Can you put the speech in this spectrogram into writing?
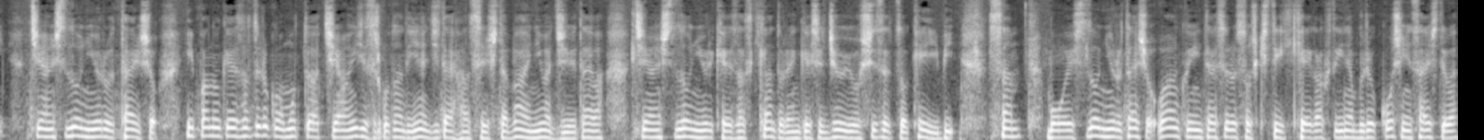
2、治安出動による対処、一般の警察力を持っては治安を維持することができない事態発生した場合には自衛隊は治安出動により警察機関と連携して重要施設を警備。3、防衛出動による対処、我が国に対する組織的計画的な武力行使に際しては、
